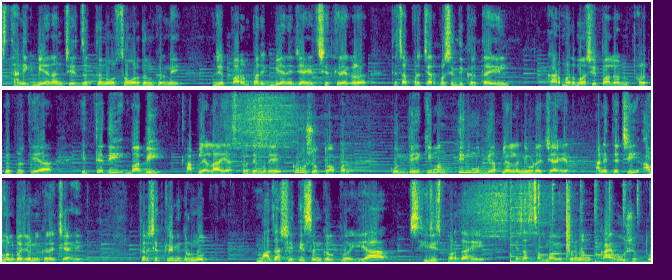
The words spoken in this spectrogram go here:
स्थानिक बियाणांचे जतन व संवर्धन करणे म्हणजे पारंपरिक बियाणे जे आहेत शेतकऱ्याकडं त्याचा प्रचार प्रसिद्धी करता येईल. कार मधमाशी पालन फळपे प्रक्रिया इत्यादी बाबी आपल्याला या स्पर्धेमध्ये करू शकतो आपण. कोणतेही किमान तीन मुद्दे आपल्याला निवडायचे आहेत आणि त्याची अंमलबजावणी करायची आहे. तर शेतकरी मित्रांनो माझा शेती संकल्प या ही जी स्पर्धा आहे याचा संभाव्य परिणाम काय होऊ शकतो?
